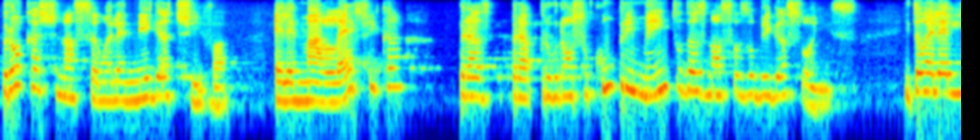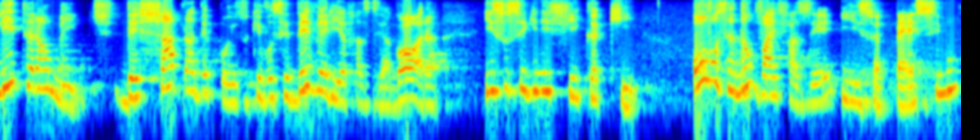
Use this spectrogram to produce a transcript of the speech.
procrastinação ela é negativa, ela é maléfica para o nosso cumprimento das nossas obrigações. Então, ela é literalmente deixar para depois o que você deveria fazer agora. Isso significa que ou você não vai fazer, e isso é péssimo,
